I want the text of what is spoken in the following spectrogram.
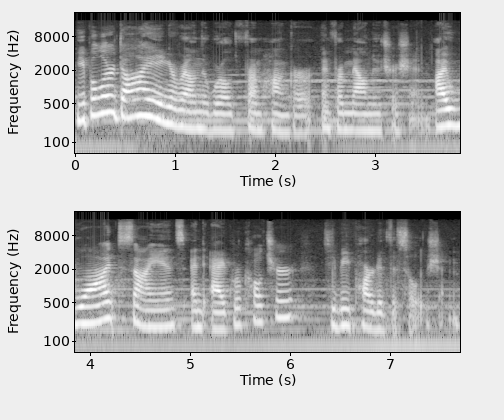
People are dying around the world from hunger and from malnutrition. I want science and agriculture to be part of the solution.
